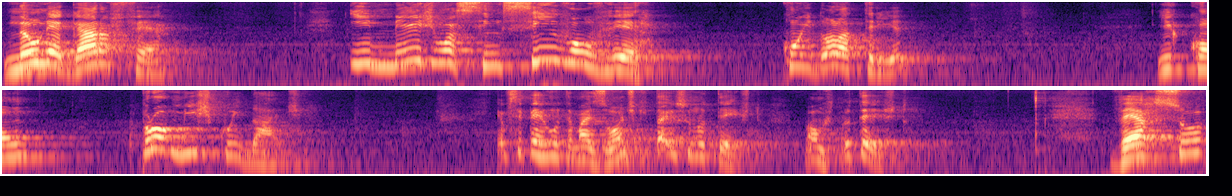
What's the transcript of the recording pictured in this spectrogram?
não negar a fé e mesmo assim se envolver com idolatria e com promiscuidade? E você pergunta, mas onde que está isso no texto? Vamos para o texto. Verso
